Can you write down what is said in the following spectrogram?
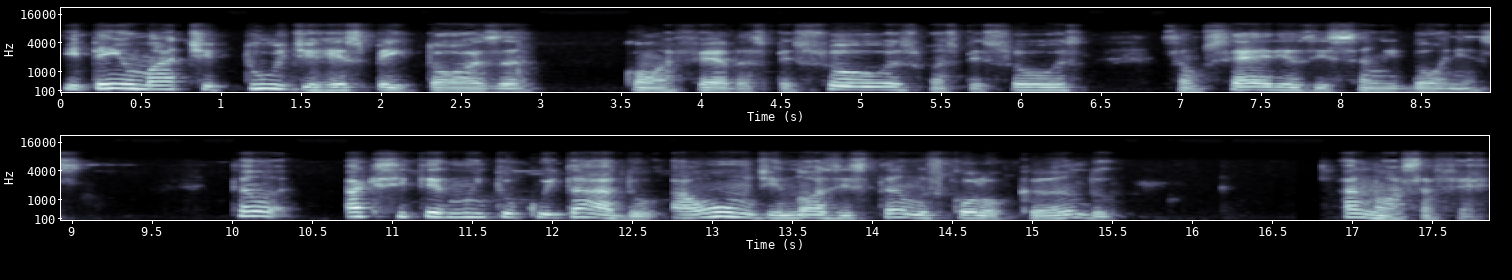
e têm uma atitude respeitosa com a fé das pessoas, com as pessoas, são sérias e são idôneas. Então, há que se ter muito cuidado aonde nós estamos colocando a nossa fé.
